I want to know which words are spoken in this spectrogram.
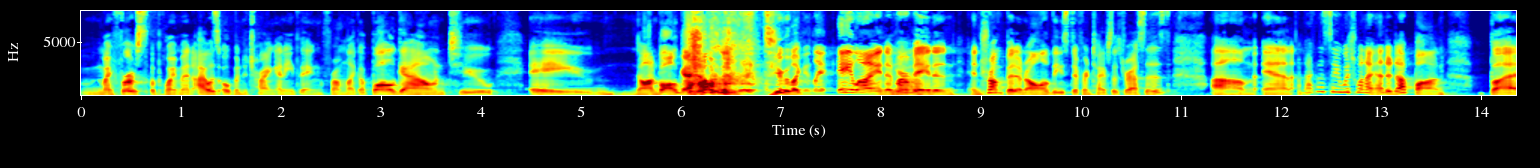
my first appointment, I was open to trying anything from like a ball gown to a non-ball gown to like, like A-line and Yeah. mermaid and, and trumpet and all of these different types of dresses. Um, and I'm not going to say which one I ended up on, but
